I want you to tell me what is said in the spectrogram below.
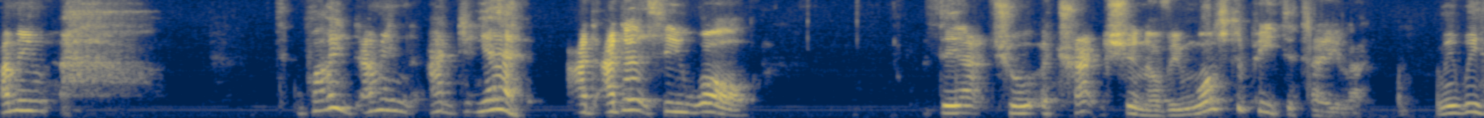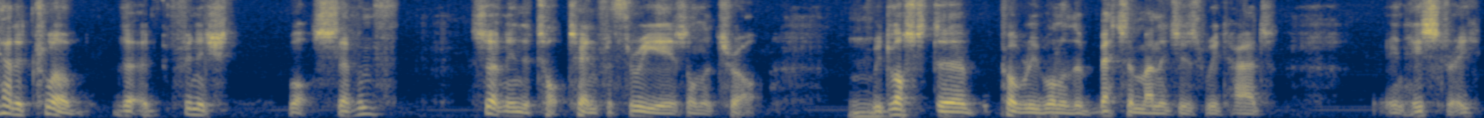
I mean, why? I mean, I, yeah, I, I don't see what the actual attraction of him was to Peter Taylor. I mean, we had a club that had finished what seventh, certainly in the top ten for three years on the trot. We'd lost uh, probably one of the better managers we'd had in history,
